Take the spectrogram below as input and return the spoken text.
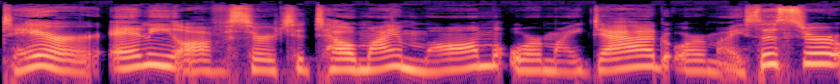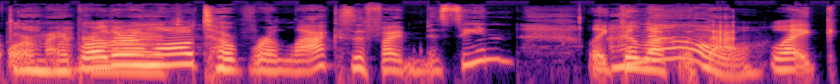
dare any officer to tell my mom or my dad or my sister or Oh my, my brother in law to relax if I'm missing. Like, good luck with that. Like,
